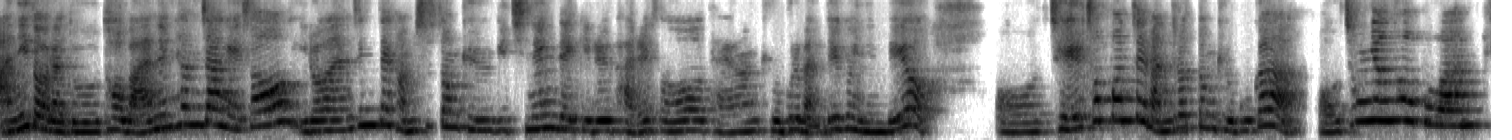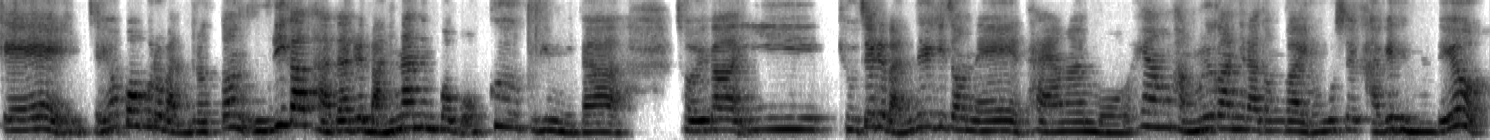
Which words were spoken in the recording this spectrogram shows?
아니더라도 더 많은 현장에서 이러한 생태 감수성 교육이 진행되기를 바래서 다양한 교구를 만들고 있는데요. 어, 제일 첫 번째 만들었던 교구가 어, 청년 허브와 함께 이제 협업으로 만들었던 우리가 바다를 만나는 법 워크북입니다. 저희가 이 교재를 만들기 전에 다양한 뭐 해양 박물관이라던가 이런 곳을 가게 됐는데요.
